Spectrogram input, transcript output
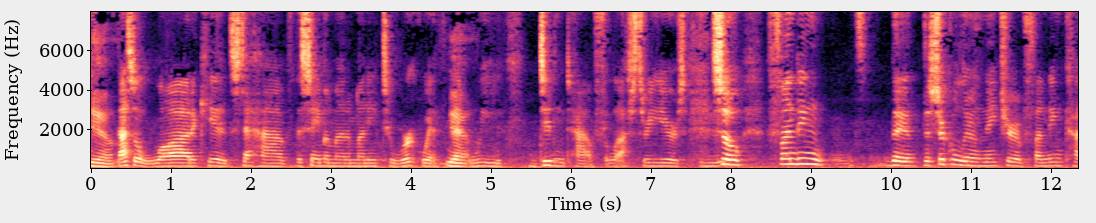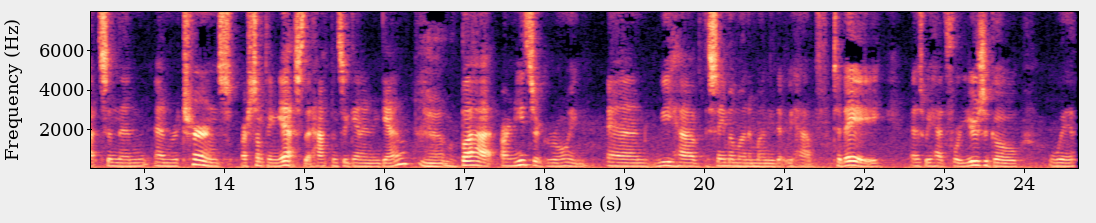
Yeah. That's a lot of kids to have the same amount of money to work with Yeah. that we didn't have for the last three years. So funding the the circular nature of funding cuts and then and returns are something yes that happens again and again Yeah. but our needs are growing. And we have the same amount of money that we have today as we had four years ago with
